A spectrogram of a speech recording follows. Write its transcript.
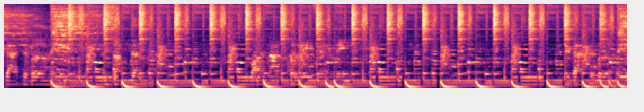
You got to believe in something. Why not believe in me? You got to believe.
